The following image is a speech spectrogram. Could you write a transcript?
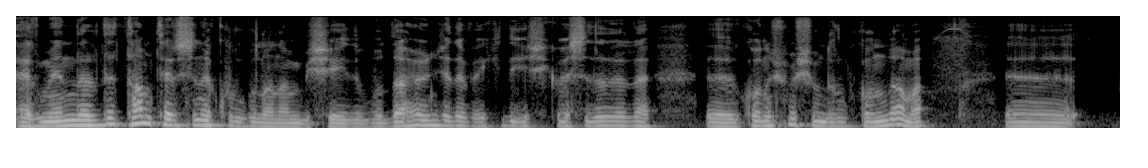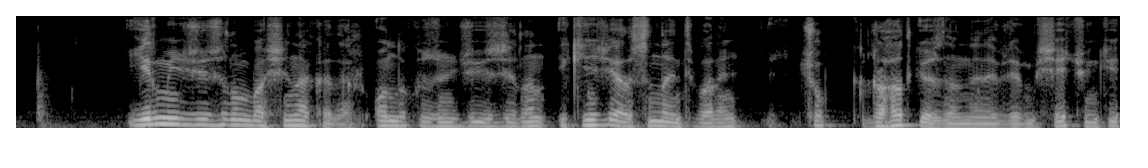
Ermenilerde tam tersine kurgulanan bir şeydi bu. Daha önce de belki değişik vesilelerle e, konuşmuşumdur bu konuda ama e, 20. yüzyılın başına kadar 19. yüzyılın ikinci yarısından itibaren çok rahat gözlemlenebilen bir şey. Çünkü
